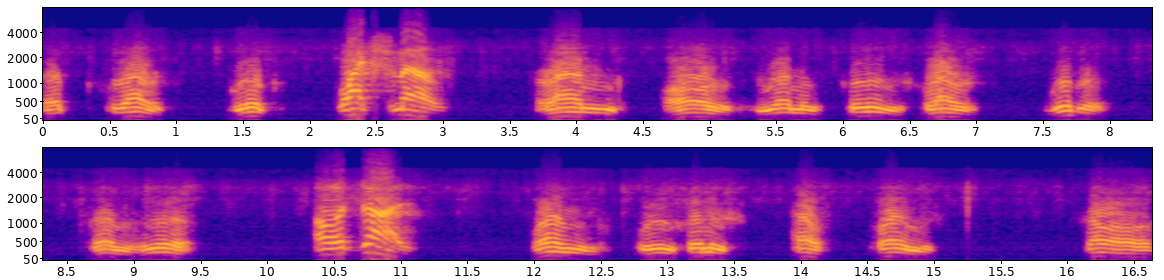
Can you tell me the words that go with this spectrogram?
It smells good. What smells? Land all running school smells gooder than here. Oh, it does. When we finish help friends. So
